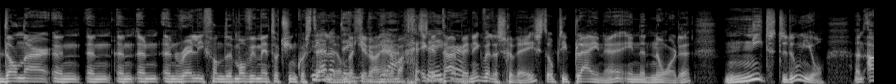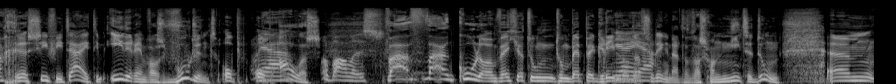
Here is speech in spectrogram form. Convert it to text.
dan naar een, een, een, een, een rally van de Movimento Cinque Stelle. Ja, dat Omdat je ik, dan helemaal zeker. Daar ben ik wel eens geweest, op die pleinen in het noorden. Niet te doen, joh. Een agressiviteit. Iedereen was woedend op, op Ja, alles. Op alles. Waar, waar een culo, weet je, toen, toen Beppe Grillo, dat soort dingen. Nou, dat was gewoon niet te doen. Ehm,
